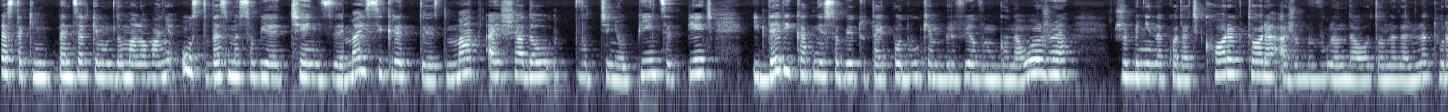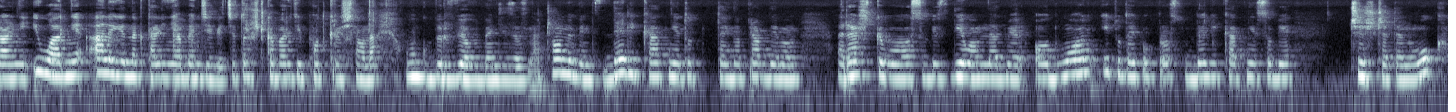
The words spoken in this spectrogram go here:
Teraz takim pędzelkiem do malowania ust wezmę sobie cień z My Secret, to jest matte eyeshadow w odcieniu 505 i delikatnie sobie tutaj pod łukiem brwiowym go nałożę, żeby nie nakładać korektora, a żeby wyglądało to nadal naturalnie i ładnie, ale jednak ta linia będzie, wiecie, troszeczkę bardziej podkreślona. Łuk brwiowy będzie zaznaczony, więc delikatnie to tutaj naprawdę mam resztkę, bo sobie zdjęłam nadmiar o dłoń i tutaj po prostu delikatnie sobie czyszczę ten łuk.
